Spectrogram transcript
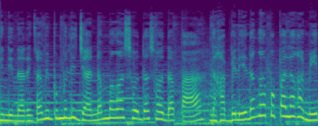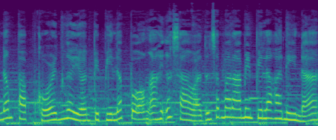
Hindi na rin kami bumili dyan ng mga soda-soda pa. Nakabili na nga po pala kami ng popcorn. Ngayon pipila po ang aking asawa dun sa maraming pila kanina.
